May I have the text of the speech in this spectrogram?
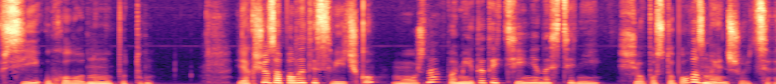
всі у холодному поту. Якщо запалити свічку, можна помітити тіні на стіні, що поступово зменшуються.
